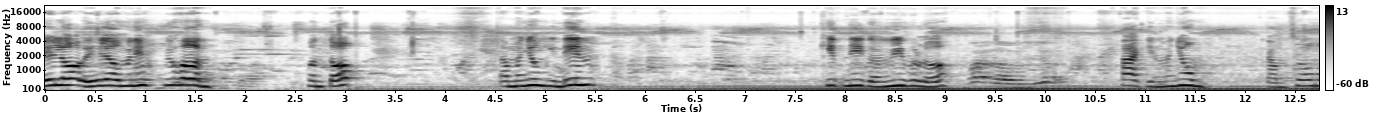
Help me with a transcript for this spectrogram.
ยอะโลไปที่เร็วมานี่พี่เพิ่นฝนตกตำมะยมกินดิน คลิปนี้ก็มีผู้เหลือว่อะป้ากินมะยมตำส้ม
